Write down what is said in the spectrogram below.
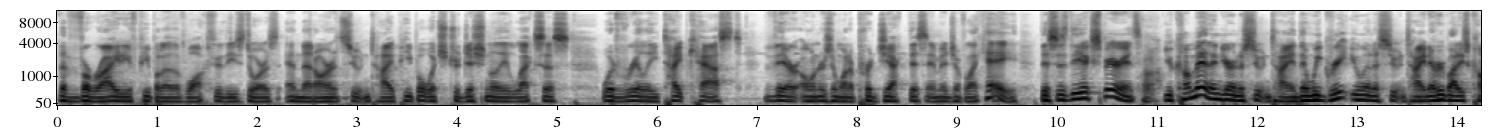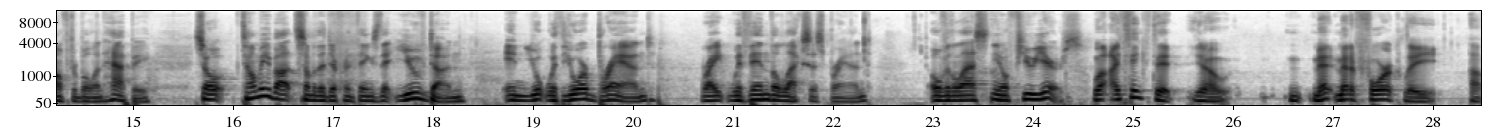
the variety of people that have walked through these doors and that aren't suit and tie people, which traditionally Lexus would really typecast their owners and want to project this image of like, hey, this is the experience. You come in and you're in a suit and tie, and then we greet you in a suit and tie, and everybody's comfortable and happy. So tell me about some of the different things that you've done in your with your brand, right within the Lexus brand, over the last you know few years. Well, I think that you know, met- metaphorically, uh,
